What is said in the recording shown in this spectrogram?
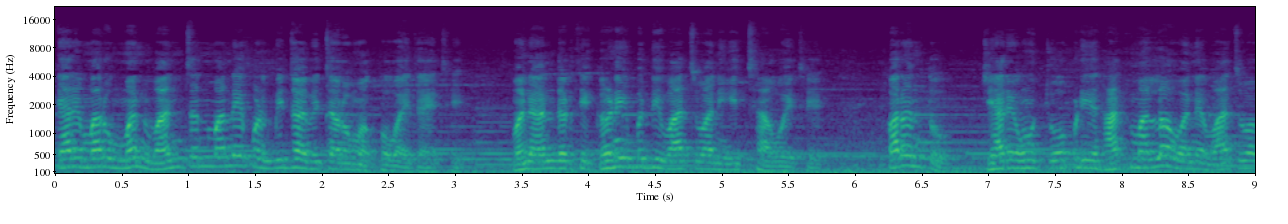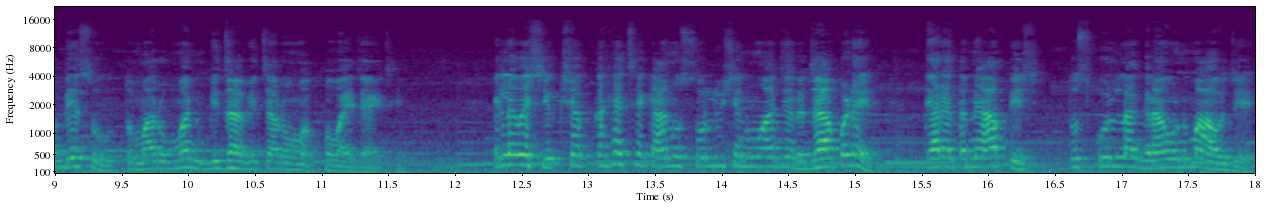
ત્યારે મારું મન વાંચનમાં નહીં, પણ બીજા વિચારોમાં ખોવાઈ જાય છે. મને અંદરથી ઘણી બધી વાંચવાની ઈચ્છા હોય છે. પરંતુ જ્યારે હું ચોપડી હાથમાં લઉં અને વાંચવા બેસું, તો મારું મન બીજા વિચારોમાં ખોવાઈ જાય છે. એટલે હવે શિક્ષક કહે છે કે આનું સોલ્યુશન હું આજે રજા પડે ત્યારે તને આપીશ. તું સ્કૂલના ગ્રાઉન્ડમાં આવજે.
